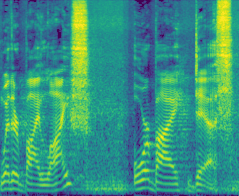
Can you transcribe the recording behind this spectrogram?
whether by life or by death.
